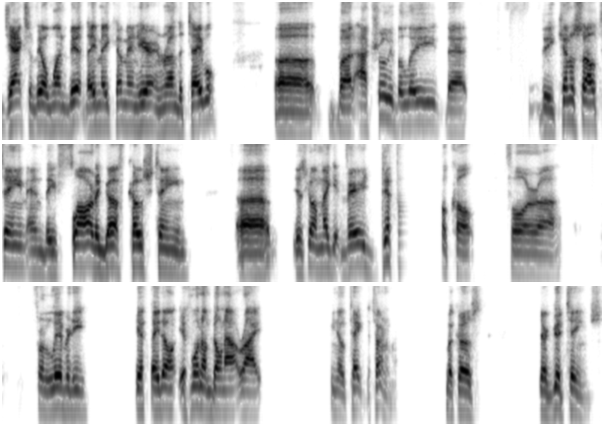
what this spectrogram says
Jacksonville one bit. They may come in here and run the table, uh, but I truly believe that the Kennesaw team and the Florida Gulf Coast team uh, is going to make it very difficult for uh, for Liberty if they don't if one of them don't outright, you know, take the tournament because they're good teams.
